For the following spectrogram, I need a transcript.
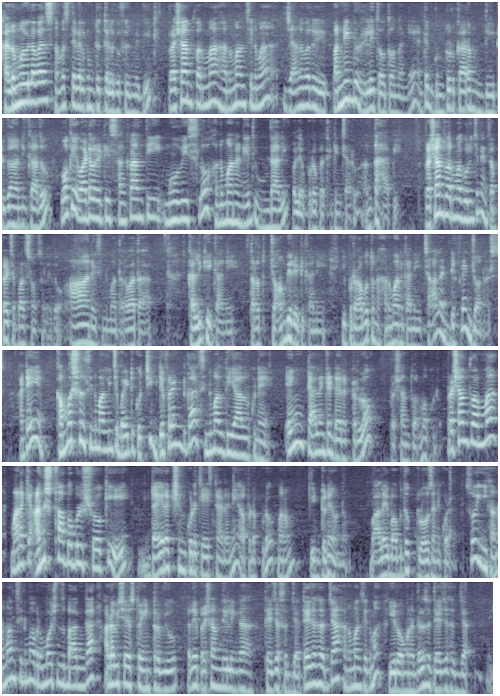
Hello movie lovers నమస్తే welcome to Telugu film beat Prashanth Varma Hanuman cinema జనవరి పన్నెండు release అవుతోందండి. అంటే గుంటూరు కారం దీటుగా అని కాదు. Okay whatever it is Sankranti మూవీస్లో హనుమాన్ అనేది ఉండాలి. వాళ్ళు ఎప్పుడో ప్రకటించారు. అంత హ్యాపీ ప్రశాంత్ వర్మ గురించి నేను సపరేట్ చెప్పాల్సిన అవసరం లేదు. ఆ అనే సినిమా తర్వాత కలికి కానీ తర్వాత జాంబీ రెడ్డి కానీ ఇప్పుడు రాబోతున్న హనుమాన్ కానీ చాలా డిఫరెంట్ జోనర్స్ అంటే కమర్షియల్ సినిమాల నుంచి బయటకు వచ్చి డిఫరెంట్గా సినిమాలు తీయాలనుకునే యంగ్ టాలెంటెడ్ డైరెక్టర్లో ప్రశాంత్ వర్మ ఒకడు. ప్రశాంత్ వర్మ మనకి అన్స్టాపబుల్ షోకి డైరెక్షన్ కూడా చేసినాడని అప్పుడప్పుడు మనం వింటూనే ఉన్నాం. బాలయ్య బాబుతో క్లోజ్ అని కూడా. సో ఈ హనుమాన్ సినిమా ప్రమోషన్స్ భాగంగా అడవి చేస్తో ఇంటర్వ్యూ అదే ప్రశాంత్ నీల్ ఇంకా తేజ సజ్జ. తేజ సజ్జ హనుమాన్ సినిమా హీరో మనకు తెలుసు తేజ సజ్జ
